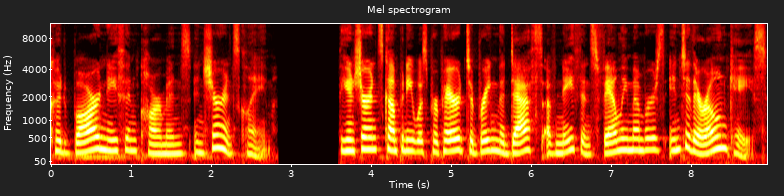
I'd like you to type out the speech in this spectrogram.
could bar Nathan Carman's insurance claim. The insurance company was prepared to bring the deaths of Nathan's family members into their own case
